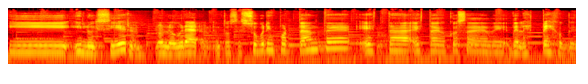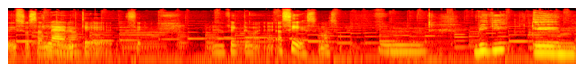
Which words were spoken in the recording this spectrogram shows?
Y, lo hicieron, lo lograron. Entonces, súper importante esta, esta cosa del espejo que dice Sandra, que sí, efectivamente, así es, más o menos. Mm. Vicky, em,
